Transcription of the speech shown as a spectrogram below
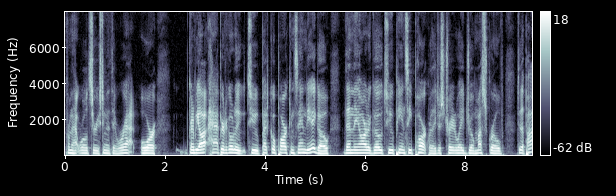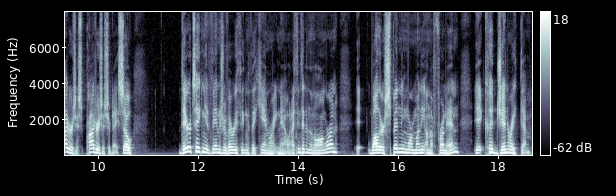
from that World Series team that they were at, or going to be a lot happier to go to, to Petco Park in San Diego than they are to go to PNC Park, where they just traded away Joe Musgrove to the Padres, Padres yesterday. So they're taking advantage of everything that they can right now. And I think that in the long run, it, while they're spending more money on the front end, it could generate them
